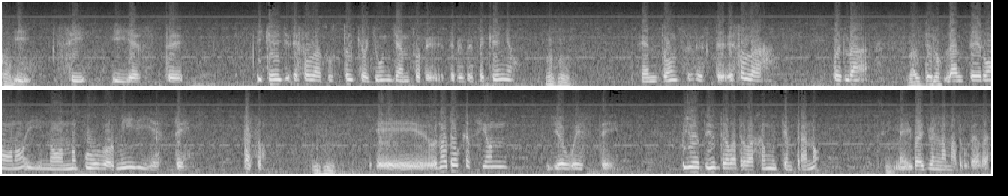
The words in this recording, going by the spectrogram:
¿Cómo? Y sí, y este, y que eso la asustó y que oyó un llanto de, de bebé pequeño. Entonces, este, eso la, pues la, ¿La alteró? la alteró, ¿no? Y no, no pudo dormir y este, pasó. Eh, en otra ocasión yo este yo, yo entraba a trabajar muy temprano Sí. me iba yo en la madrugada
